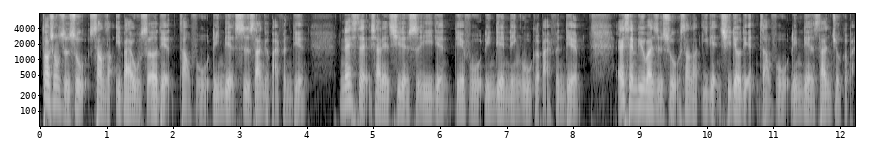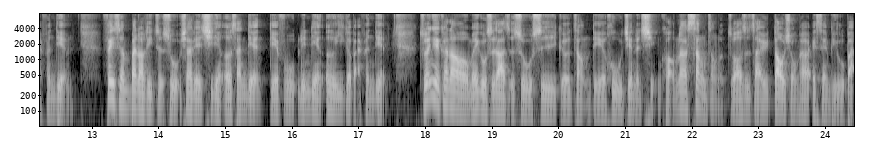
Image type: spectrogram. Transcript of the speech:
道琼指数上涨一百五十二点，涨幅零点四三个百分点。纳斯达克下跌七点四一点，跌幅零点零五个百分点。S&P 五百指数上涨一点七六点，涨幅零点三九个百分点。费城半导体指数下跌七点二三点，跌幅零点二一个百分点。昨天可以看到美股四大指数是一个涨跌互见的情况，那上涨的主要是在于道琼还有 S&P 五百，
